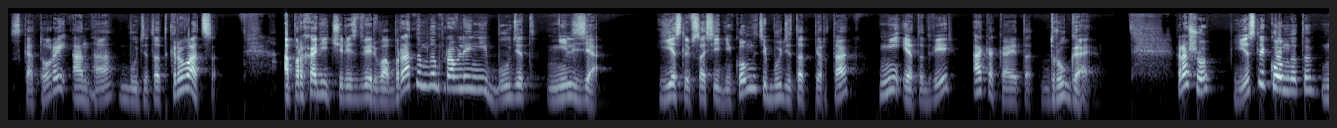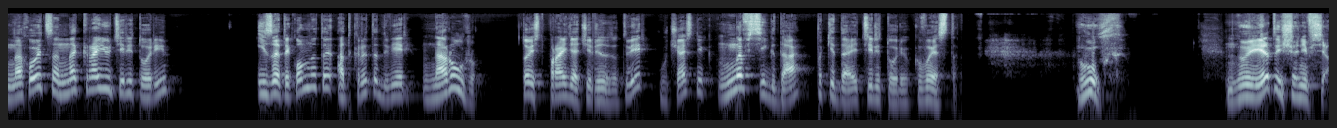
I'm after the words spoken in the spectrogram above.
с которой она будет открываться. А проходить через дверь в обратном направлении будет нельзя если в соседней комнате будет отперта не эта дверь, а какая-то другая. Хорошо, если комната находится на краю территории, из этой комнаты открыта дверь наружу. То есть, пройдя через эту дверь, участник навсегда покидает территорию квеста. Ух, ну и это еще не все.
